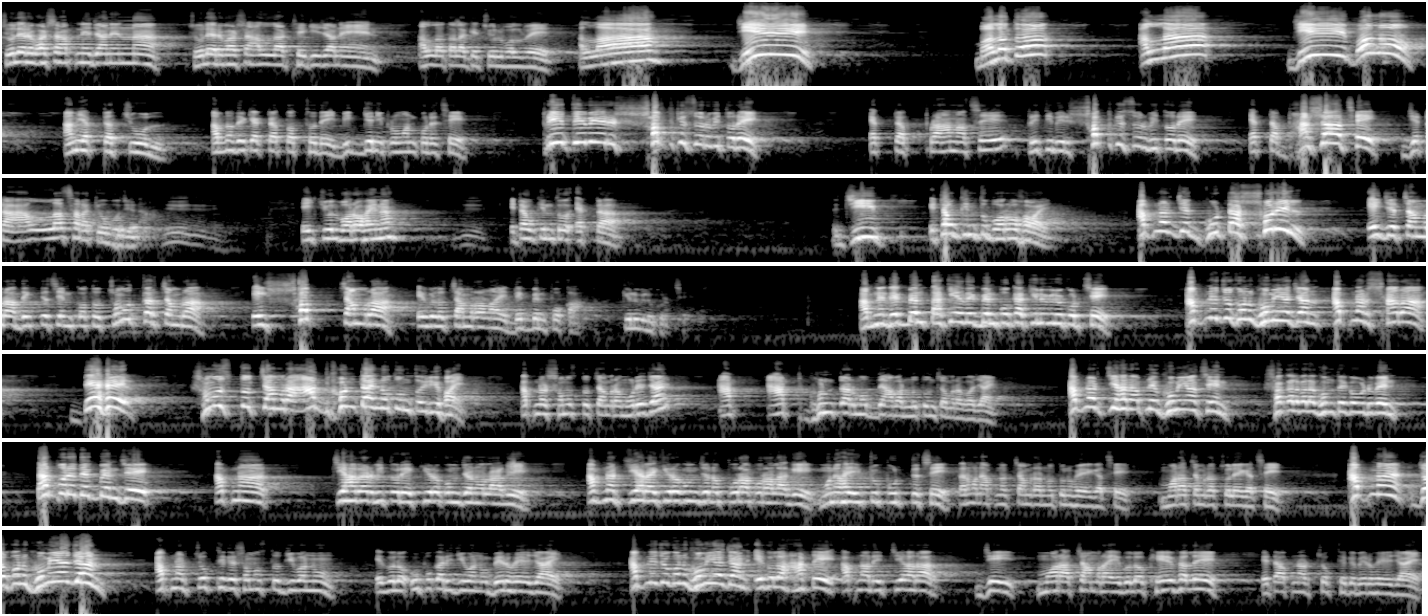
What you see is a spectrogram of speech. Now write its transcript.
চুলের ভাষা আপনি জানেন না। চুলের ভাষা আল্লাহ ঠিকই জানেন। আল্লাহ তালাকে চুল বলবে, আল্লাহ, জি, বলো তো, আল্লাহ, জি, বলো। আমি একটা চুল, আপনাদেরকে একটা তথ্য দেই, বিজ্ঞানী প্রমাণ করেছে, পৃথিবীর সবকিছুর ভিতরে একটা প্রাণ আছে পৃথিবীর সবকিছুর ভিতরে একটা ভাষা আছে যেটা আল্লাহ ছাড়া কেউ বোঝে না। এই চুল বড় হয় না? এটাও কিন্তু একটা জীব এটাও কিন্তু বড় হয়। আপনার যে গোটা শরীর এই যে চামড়া দেখতেছেন কত চমৎকার চামড়া। এই সব চামড়া এগুলো চামড়া নয় দেখবেন পোকা কিলুবিলু করছে। আপনি দেখবেন, তাকিয়ে দেখবেন, পোকা কিলুবিলু করছে। আপনি যখন ঘুমিয়ে যান, আপনার সারা দেহের সমস্ত চামড়া আট ঘন্টায় নতুন তৈরি হয়। আপনার সমস্ত চামড়া মরে যায় আট আট ঘণ্টার মধ্যে আবার নতুন চামড়া গজায়। আপনার চেহারা, আপনি ঘুমিয়ে আছেন, সকালবেলা ঘুম থেকে উঠবেন, তারপরে দেখবেন যে আপনার চেহারার ভিতরে কীরকম যেন লাগে। আপনার চেহারায় কীরকম যেন পোড়া পোড়া লাগে, মনে হয় একটু পুড়তেছে, তার মানে আপনার চামড়া নতুন হয়ে গেছে, মরা চামড়া চলে গেছে। আপনার যখন ঘুমিয়ে যান, আপনার চোখ থেকে সমস্ত জীবাণু, এগুলো উপকারী জীবাণু বের হয়ে যায়। আপনি যখন ঘুমিয়ে যান, এগুলো হাঁটে, আপনার এই চেহারার যেই মরা চামড়া, এগুলো খেয়ে ফেলে, এটা আপনার চোখ থেকে বের হয়ে যায়।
